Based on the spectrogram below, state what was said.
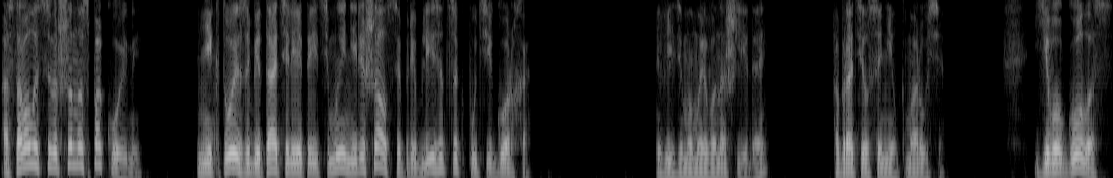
оставалась совершенно спокойной. Никто из обитателей этой тьмы не решался приблизиться к пути Горха. «Видимо, мы его нашли, да?» — обратился Нил к Марусе. Его голос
